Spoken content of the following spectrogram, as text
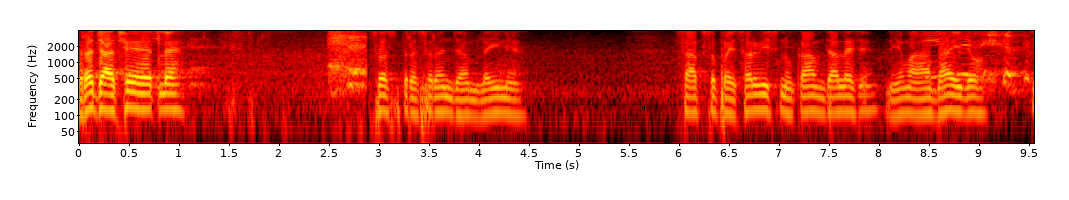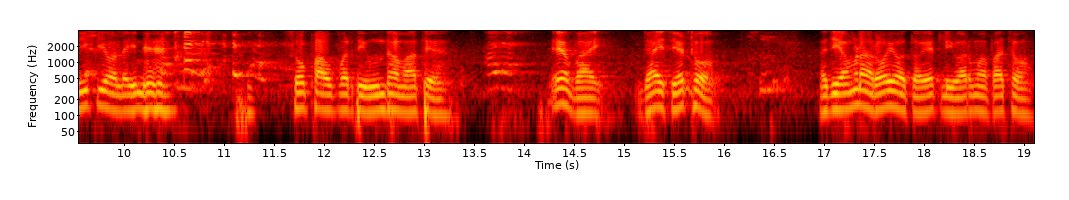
રજા છે એટલે. શસ્ત્ર સરંજામ લઈને સાફ સફાઈ સર્વિસનું કામ ચાલે છે ને એમાં આ ભાઈ જો ચીપીઓ લઈને સોફા ઉપરથી ઊંધા માથે. એ ભાઈ જાય શેઠો. હજી હમણાં રોયો તો એટલી વારમાં પાછો.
